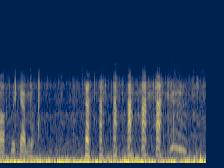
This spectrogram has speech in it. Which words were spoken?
Smile for the camera.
